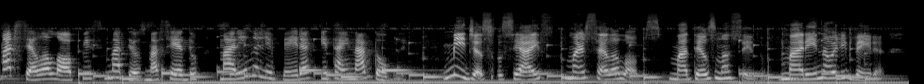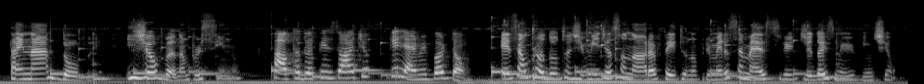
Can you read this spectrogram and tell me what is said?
Marcela Lopes, Matheus Macedo, Marina Oliveira e Tainá Dobler. Mídias sociais: Marcela Lopes, Matheus Macedo, Marina Oliveira, Tainá Doble e Giovana Porcino. Pauta do episódio: Guilherme Bordon. Esse é um produto de mídia sonora feito no primeiro semestre de 2021.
